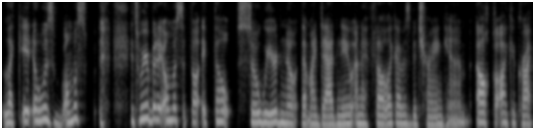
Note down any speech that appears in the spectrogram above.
like it was almost it's weird, but it almost felt it felt so weird know that my dad knew, and I felt like I was betraying him. Oh, I could cry,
